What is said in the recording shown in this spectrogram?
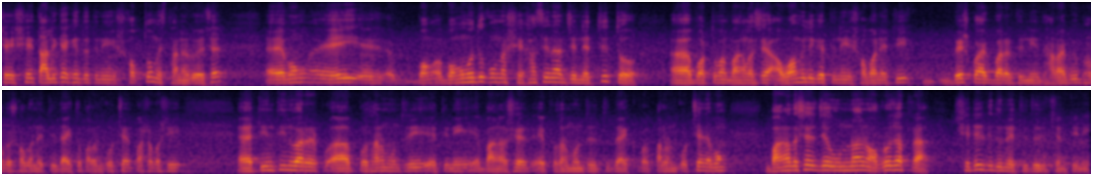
সেই সেই তালিকায় কিন্তু তিনি সপ্তম স্থানে রয়েছে। এবং এই বঙ্গবন্ধু কন্যা শেখ হাসিনার যে নেতৃত্ব বর্তমান বাংলাদেশে আওয়ামী লীগের তিনি সভানেত্রী, বেশ কয়েকবার তিনি ধারাবাহিকভাবে সভানেত্রীর দায়িত্ব পালন করছেন। পাশাপাশি তিন, তিনবারের প্রধানমন্ত্রী তিনি বাংলাদেশের প্রধানমন্ত্রীর দায়িত্ব পালন করছেন এবং বাংলাদেশের যে উন্নয়ন অগ্রযাত্রা, সেটির কিন্তু নেতৃত্ব দিচ্ছেন তিনি।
